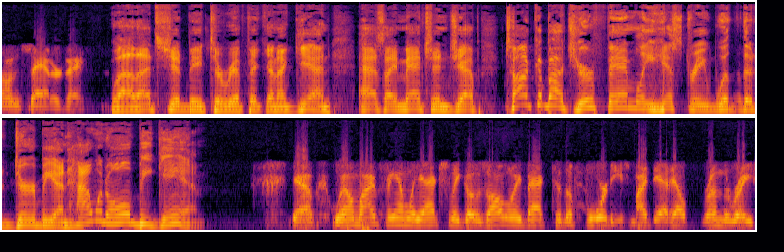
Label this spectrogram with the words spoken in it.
on Saturday. Well, that should be terrific. And again, as I mentioned, Jeff, talk about your family history with the Derby and how it all began. Yeah, well, my family actually goes all the way back to the 40s. My dad helped run the race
